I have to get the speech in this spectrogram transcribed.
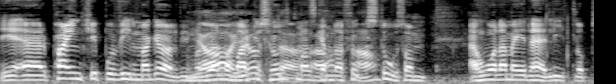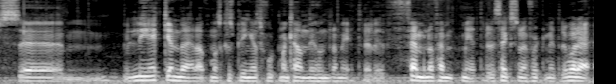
Det är Pine Chip och Vilma Göl. Vilma Ja, Göl var Marcus. Hultmans Ja, gamla ja. fuxsto som ja, hon var med i den här Elitloppsleken eh, där att man ska springa så fort man kan i 100 meter eller 550 meter eller 640 meter. Det var det.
